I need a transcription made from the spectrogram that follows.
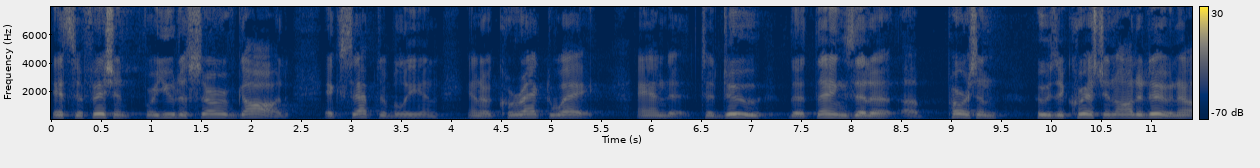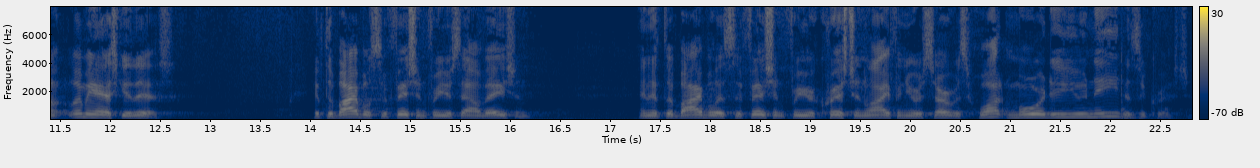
It's sufficient for you to serve God acceptably and, in a correct way and to do the things that a, a person who's a Christian ought to do. Now, let me ask you this. If the Bible is sufficient for your salvation, and if the Bible is sufficient for your Christian life and your service, what more do you need as a Christian?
